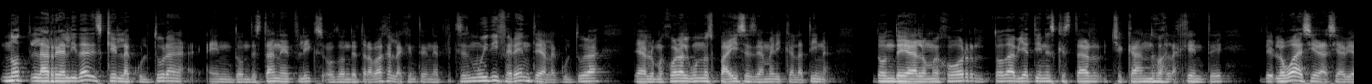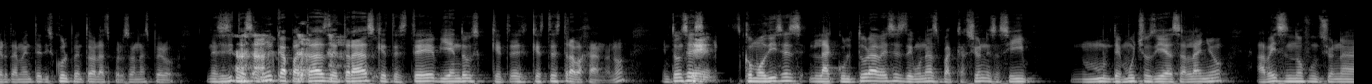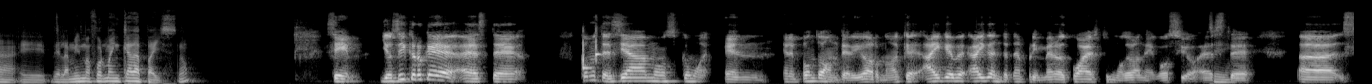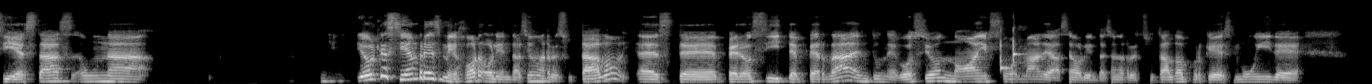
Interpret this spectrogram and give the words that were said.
No, la realidad es que la cultura en donde está Netflix o donde trabaja la gente de Netflix es muy diferente a la cultura de a lo mejor algunos países de América Latina donde a lo mejor todavía tienes que estar checando a la gente. Lo voy a decir así abiertamente, disculpen todas las personas, pero necesitas un capataz detrás que te esté viendo que, que estés trabajando, ¿no? Entonces, como dices, la cultura a veces de unas vacaciones así de muchos días al año, a veces no funciona eh, de la misma forma en cada país, ¿no? Sí, yo sí creo que este, como te decíamos como en, en, el punto anterior, ¿no? Que hay que, hay que entender primero cuál es tu modelo de negocio. Este, uh, si estás una... Yo creo que siempre es mejor orientación al resultado, este, pero si te perdás en tu negocio, no hay forma de hacer orientación al resultado porque es muy de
